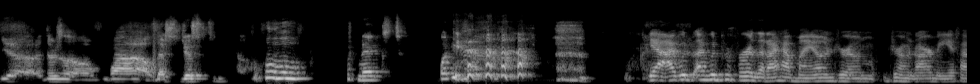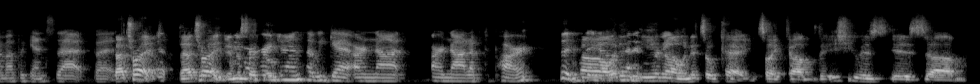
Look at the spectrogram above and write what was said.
yeah, there's a, wow, that's just, oh, next. What? yeah, I would I would prefer that I have my own drone drone army if I'm up against that. But that's right. That's right. And the drones that we get are not are not up to par. no, it, you know, and it's okay. It's like um, the issue is is um,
